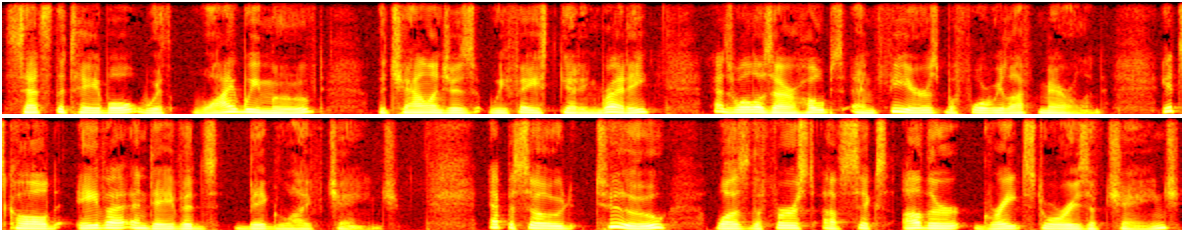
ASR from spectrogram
sets the table with why we moved, the challenges we faced getting ready, as well as our hopes and fears before we left Maryland. It's called Ava and David's Big Life Change. Episode two was the first of six other great stories of change.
